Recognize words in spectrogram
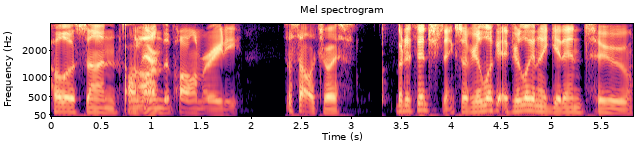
Holosun On on, the Polymer 80. It's a solid choice. But it's interesting. So if you're looking if you're looking to get into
